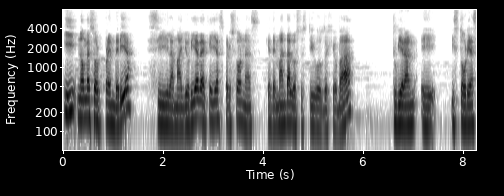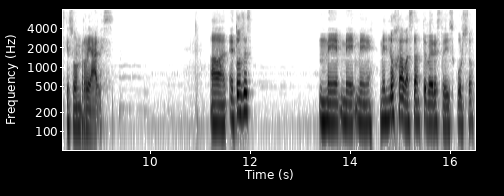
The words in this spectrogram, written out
Y no me sorprendería si la mayoría de aquellas personas que demandan los testigos de Jehová tuvieran eh, historias que son reales. Ah, entonces, me, me, enoja bastante ver este discurso,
